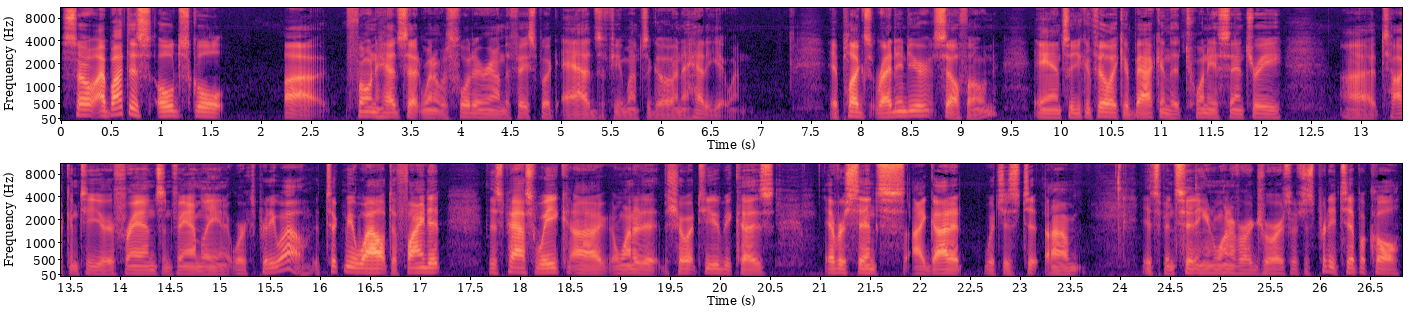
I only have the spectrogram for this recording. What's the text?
So I bought this old school uh, phone headset when it was floating around the Facebook ads a few months ago, and I had to get one. It plugs right into your cell phone, and so you can feel like you're back in the 20th century, uh, talking to your friends and family, and it works pretty well. It took me a while to find it. This past week, uh, I wanted to show it to you because ever since I got it, which is um, it's been sitting in one of our drawers, which is pretty typical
